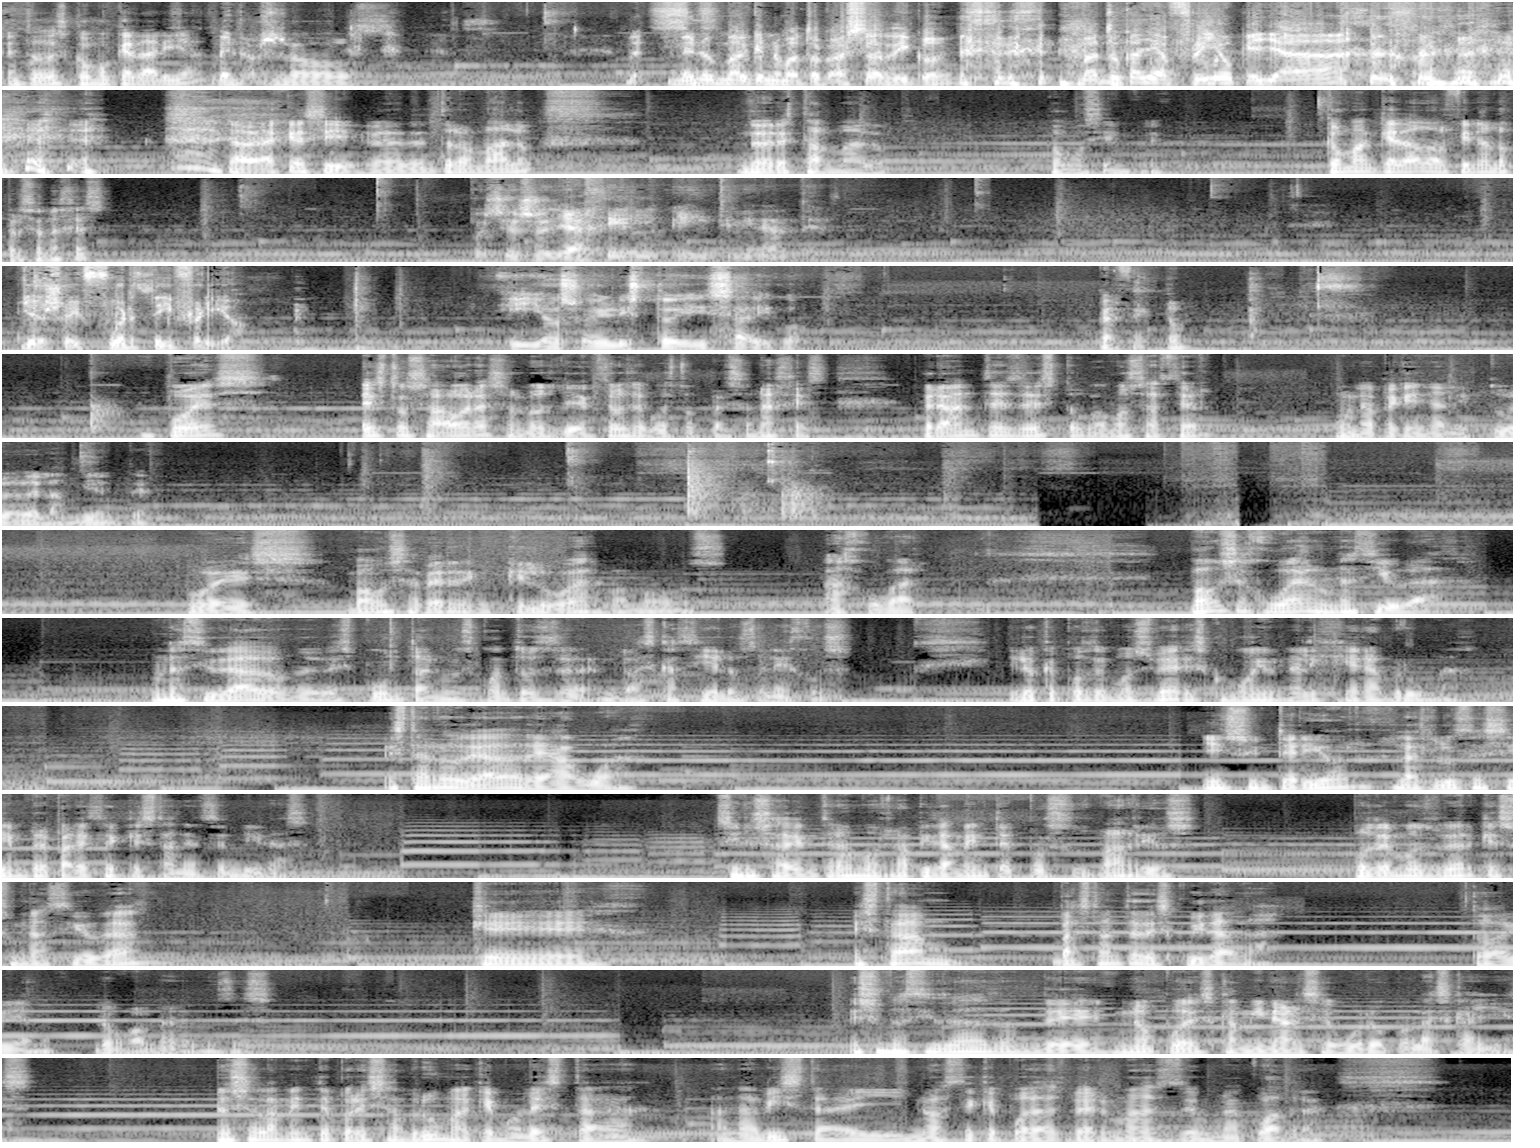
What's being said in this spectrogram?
Entonces, ¿cómo quedaría? Menos. Los... Me- Menos mal que no me ha tocado sádico. ¿eh? me ha tocado ya frío que ya. La verdad es que sí, eh, dentro de lo malo, no eres tan malo. Como siempre. ¿Cómo han quedado al final los personajes? Pues yo soy ágil e intimidante. Yo soy fuerte y frío. Y yo soy listo y sádico. Perfecto. Pues estos ahora son los lienzos de vuestros personajes. Pero antes de esto vamos a hacer una pequeña lectura del ambiente. Pues vamos a ver en qué lugar vamos a jugar. Vamos a jugar en una ciudad. Una ciudad donde despuntan unos cuantos ra- rascacielos de lejos. Y lo que podemos ver es como hay una ligera bruma. Está rodeada de agua. Y en su interior las luces siempre parece que están encendidas. Si nos adentramos rápidamente por sus barrios, podemos ver que es una ciudad que está bastante descuidada. Todavía no, luego hablaremos de eso. Es una ciudad donde no puedes caminar seguro por las calles. No solamente por esa bruma que molesta a la vista y no hace que puedas ver más de una cuadra,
